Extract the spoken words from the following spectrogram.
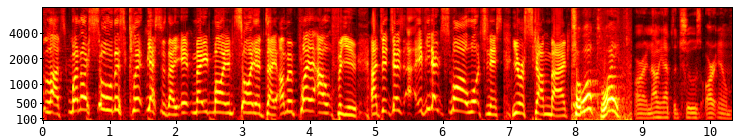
Lads, when I saw this clip yesterday, it made my entire day. I'm going to play it out for you. And ju- just, uh, if you don't smile watching this, you're a scumbag. For what? Why? All right, now we have to choose RM.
